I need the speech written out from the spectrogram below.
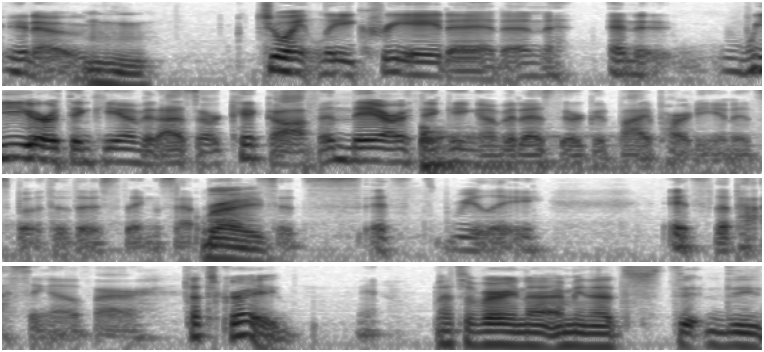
you know jointly created, and and it, we are thinking of it as our kickoff, and they are thinking of it as their goodbye party, and it's both of those things at Right. once. It's it's really it's the passing over. That's great. Yeah. That's a very nice. I mean, that's the, the,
